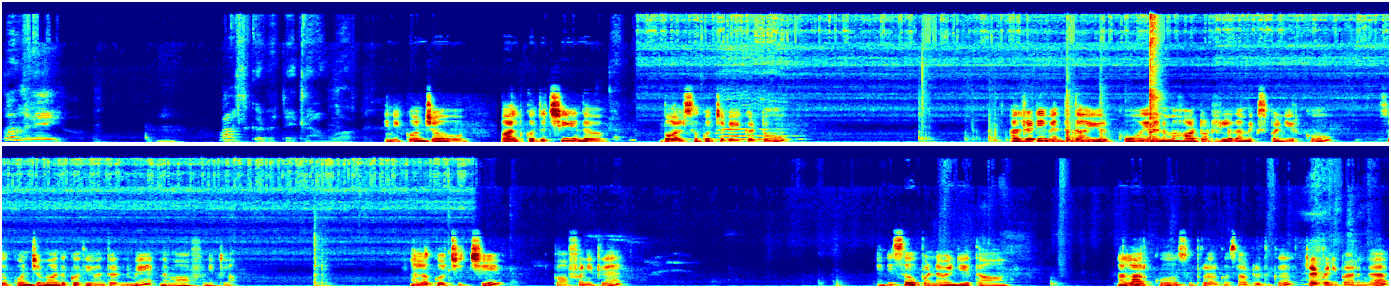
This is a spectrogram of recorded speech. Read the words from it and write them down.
Mommy. That's இனி கொஞ்சம் பால் கொதிச்சு இந்த பால்ஸும் கொஞ்சம் வேகட்டும். ஆல்ரெடி வெந்து தான் இருக்கும். ஏன்னா நம்ம ஹாட் வாட்டரில் தான் மிக்ஸ் பண்ணியிருக்கோம். ஸோ கொஞ்சமாக அது கொதி வந்தோடனே நம்ம ஆஃப் பண்ணிக்கலாம். நல்லா கொதிச்சிச்சு. இப்போ ஆஃப் பண்ணிக்கிறேன். இனி சர்வ் பண்ண வேண்டியதுதான். நல்லா இருக்கும். சூப்பராக இருக்கும் சாப்பிட்றதுக்கு. ட்ரை பண்ணி பாருங்கள்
